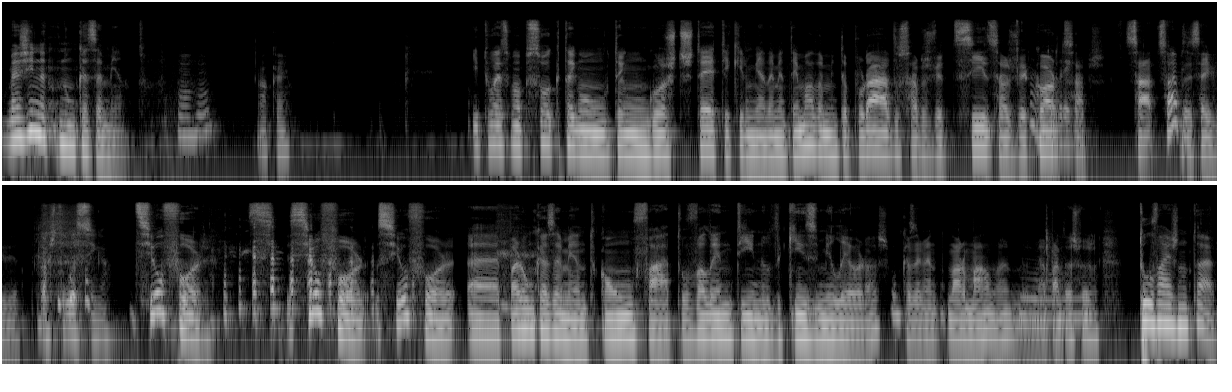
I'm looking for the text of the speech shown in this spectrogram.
Imagina-te num casamento, Uhum. ok? E tu és uma pessoa que tem um, tem um gosto estético, nomeadamente em moda, muito apurado, sabes ver tecido, sabes ver corte, obrigada. sabes, sabes, sabes, isso é evidente. gosto do assim ó. Se eu for, se, se eu for, se eu for ah, para um casamento com um fato valentino de 15 mil euros, um casamento normal, não é? A maior parte das pessoas, tu vais notar.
